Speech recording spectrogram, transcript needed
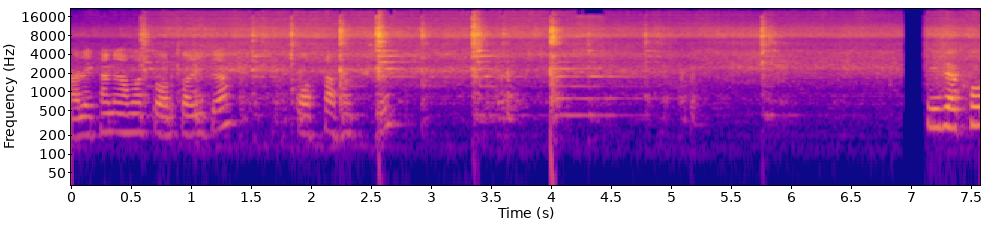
আর এখানে আমার তরকারিটা কষা হচ্ছে। এই দেখো,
